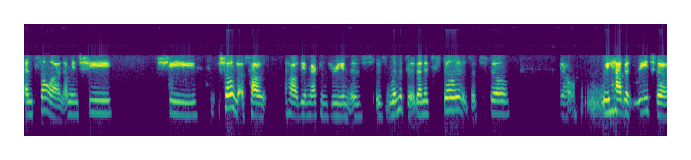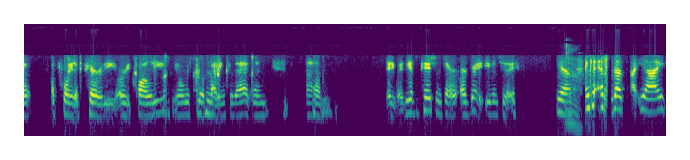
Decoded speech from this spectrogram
and so on. I mean, she she shows us how how the American dream is is limited, and it still is. It's still, you know, we haven't reached a a point of parity or equality. You know, we're still fighting for that, and um, anyway, the implications are are great even today. Yeah, Yeah. and, ca- and that yeah, I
